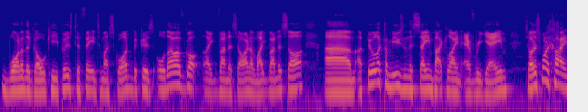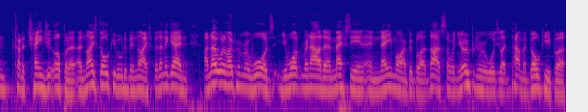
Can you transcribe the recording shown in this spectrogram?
one of the goalkeepers to fit into my squad because although I've got like Van der Sar and I like Van der Sar, um, I feel like I'm using the same back line every game. So I just want to kind of, kind of change it up. And a, a, nice goalkeeper would have been nice. But then again, I know when I'm opening rewards, you want Ronaldo and Messi and, and Neymar and people like that. So when you're opening rewards, you're like, damn, a goalkeeper.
